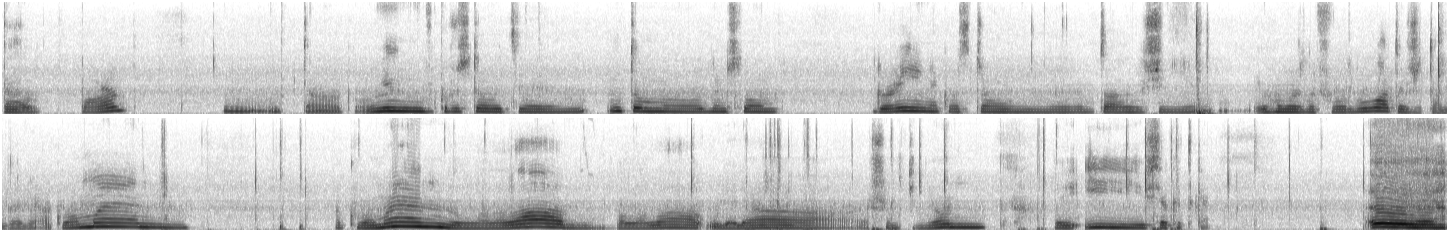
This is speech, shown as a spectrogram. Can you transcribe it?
Belt Part. Так, він використовується, ну там одним словом, Green Aquastone, е, також є- його можна фарбувати вже там далі. Aquaman, Аквамен, ла-ла-ла, балала, уля-ля, шампіньон е, і всяке таке. Е,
